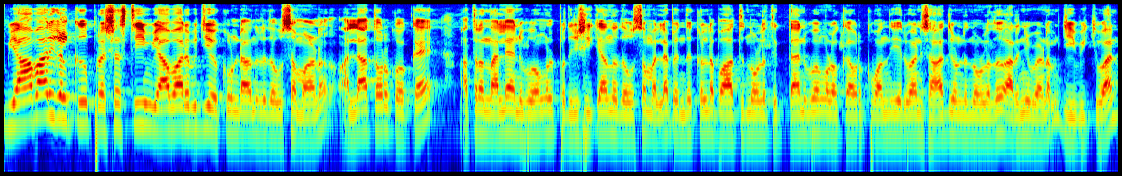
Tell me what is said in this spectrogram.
വ്യാപാരികൾക്ക് പ്രശസ്തിയും വ്യാപാര വിജയമൊക്കെ ഉണ്ടാകുന്നൊരു ദിവസമാണ്. അല്ലാത്തവർക്കൊക്കെ അത്ര നല്ല അനുഭവങ്ങൾ പ്രതീക്ഷിക്കാവുന്ന ദിവസമല്ല. ബന്ധുക്കളുടെ ഭാഗത്തു നിന്നുള്ള തിക്താനുഭവങ്ങളൊക്കെ അവർക്ക് വന്നു ചേരുവാൻ സാധ്യതയുണ്ടെന്നുള്ളത് അറിഞ്ഞു വേണം ജീവിക്കുവാൻ.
